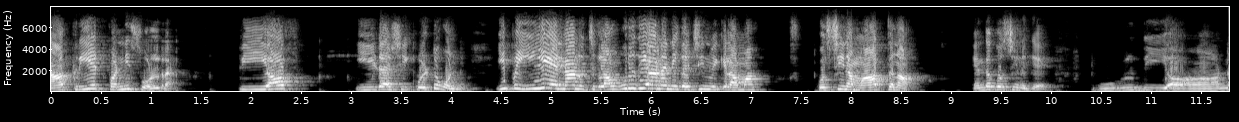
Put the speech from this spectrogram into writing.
நான் கிரியேட் பண்ணி சொல்றேன். பி ஆஃப் ஈக்குவல் டு ஒன்னு இப்ப e இஏ என்னன்னு வச்சுக்கலாம். உறுதியான நிகழ்ச்சின்னு வைக்கலாமா? கொஸ்டினை மாத்தனா. எந்த கொஸ்டினுக்கு உறுதியான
